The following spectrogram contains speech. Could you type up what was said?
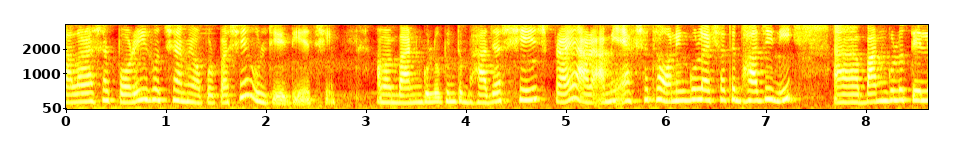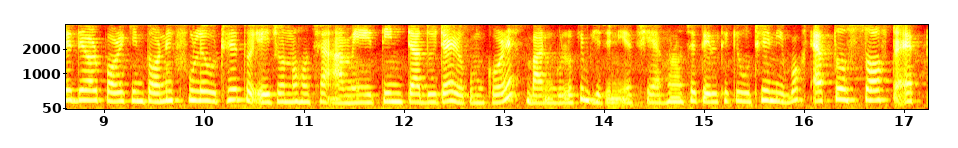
কালার আসার পরেই হচ্ছে আমি অপর পাশে উল্টিয়ে দিয়েছি। আমার বানগুলো কিন্তু ভাজা শেষ প্রায়, আর আমি একসাথে অনেকগুলো একসাথে ভাজিনি। বানগুলো তেলে দেওয়ার পরে কিন্তু অনেক ফুলে ওঠে, তো এই জন্য হচ্ছে আমি তিনটা, দুইটা এরকম করে বানগুলোকে ভেজে নিয়েছি। এখন হচ্ছে তেল থেকে উঠিয়ে নিব। এত সফট এত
